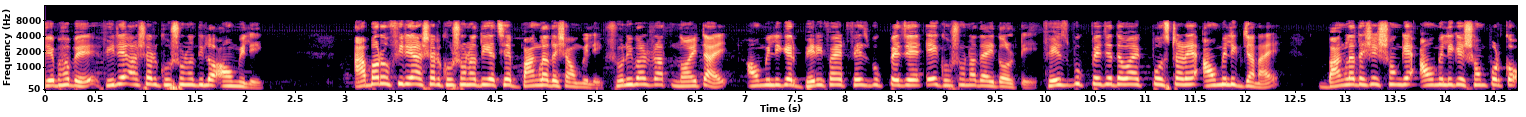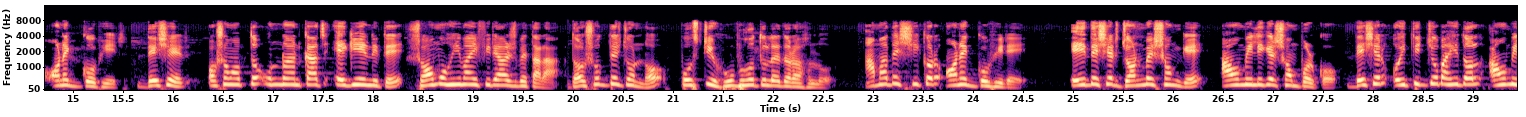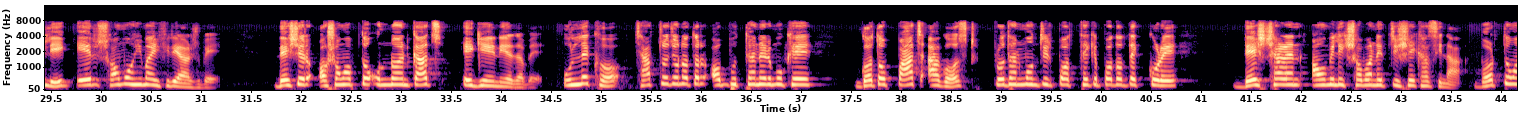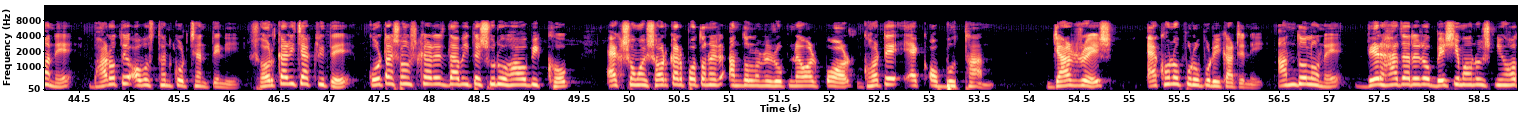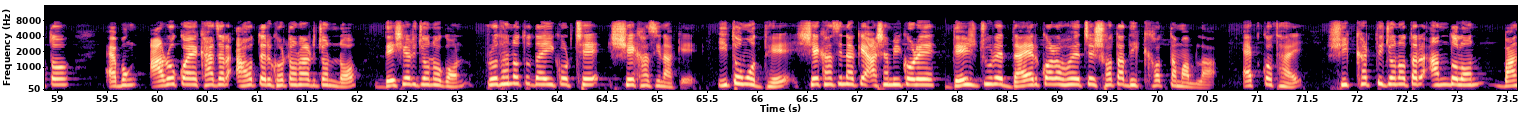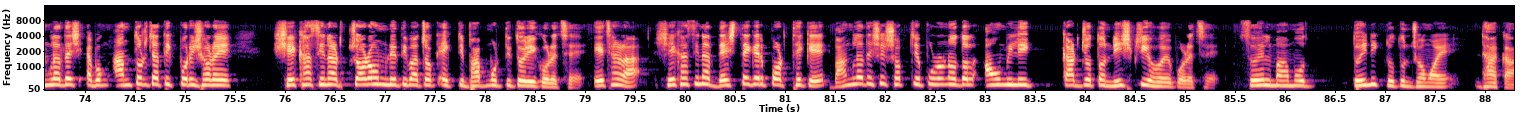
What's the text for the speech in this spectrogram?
যেভাবে ফিরে আসার ঘোষণা দিল আওয়ামী লীগ, আবারও ফিরে আসার ঘোষণা দিয়েছে বাংলাদেশ আওয়ামী লীগ। শনিবার রাত নয়টায় আওয়ামী লীগের ভেরিফাইড ফেসবুক পেজে এই ঘোষণা দেয় দলটি। ফেসবুক পেজে দেওয়া এক পোস্টারে আওয়ামী লীগ জানায়, বাংলাদেশের সঙ্গে আওয়ামী লীগের সম্পর্ক অনেক গভীর। দেশের অসমাপ্ত উন্নয়ন কাজ এগিয়ে নিতে সমহিমায় ফিরে আসবে তারা। দর্শকদের জন্য পোস্টটি হুবহু তুলে ধরা হলো। আমাদের শিকড় অনেক গভীরে। এই দেশের জন্মের সঙ্গে আওয়ামী লীগের সম্পর্ক। দেশের ঐতিহ্যবাহী দল আওয়ামী লীগ এর সমহিমায় ফিরে আসবে। দেশের অসমাপ্ত উন্নয়ন কাজ এগিয়ে নিয়ে যাবে। উল্লেখ্য, ছাত্র জনতার অভ্যুত্থানের মুখে গত পাঁচ আগস্ট প্রধানমন্ত্রীর পদ থেকে পদত্যাগ করে দেশ ছাড়েন আওয়ামী লীগ সভানেত্রী শেখ হাসিনা। বর্তমানে ভারতে অবস্থান করছেন তিনি। সরকারি চাকরিতে কোটা সংস্কারের দাবিতে শুরু হওয়া বিক্ষোভ একসময় সরকার পতনের আন্দোলনের রূপ নেওয়ার পর ঘটে এক অভ্যুত্থান। যার রেশ এখনও পুরোপুরি কাটেনি। আন্দোলনে দেড় হাজারেরও বেশি মানুষ নিহত এবং আরও কয়েক হাজার আহতের ঘটনার জন্য দেশের জনগণ প্রধানত দায়ী করছে শেখ হাসিনাকে। ইতোমধ্যে শেখ হাসিনাকে আসামি করে দেশ জুড়ে দায়ের করা হয়েছে শতাধিক হত্যা মামলা। এক কথায়, শিক্ষার্থী জনতার আন্দোলন বাংলাদেশ এবং আন্তর্জাতিক পরিসরে শেখ হাসিনার চরম নেতিবাচক একটি ভাবমূর্তি তৈরি করেছে। এছাড়া শেখ হাসিনা দেশ ত্যাগের পর থেকে বাংলাদেশের সবচেয়ে পুরনো দল আওয়ামী লীগ কার্যত নিষ্ক্রিয় হয়ে পড়েছে। সোহেল মাহমুদ দৈনিক নতুন সময় ঢাকা।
